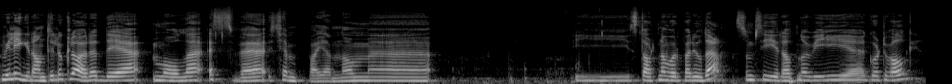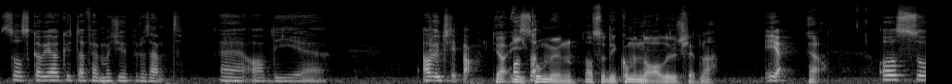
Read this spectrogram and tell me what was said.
Vi ligger an til å klare det målet SV kjempa gjennom eh, i starten av vår periode, som sier at når vi eh, går til valg, så skal vi ha kutta 25 eh, av, de, eh, av utslippene. Ja, i Også, kommunen. Altså de kommunale utslippene. Ja. ja. Og så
